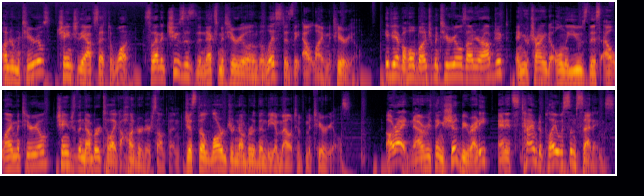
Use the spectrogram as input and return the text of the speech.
Under materials, change the offset to 1 so that it chooses the next material in the list as the outline material. If you have a whole bunch of materials on your object and you're trying to only use this outline material, change the number to like 100 or something, just a larger number than the amount of materials. Alright, now everything should be ready, and it's time to play with some settings.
